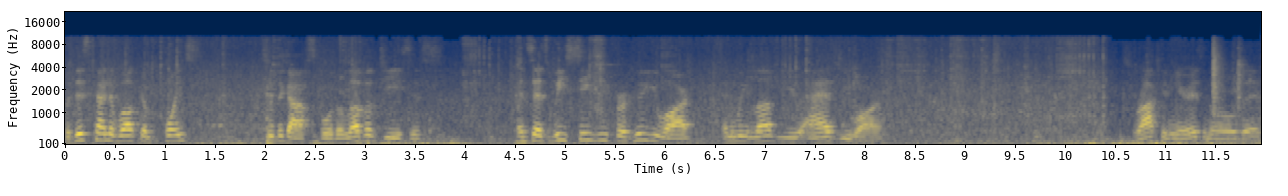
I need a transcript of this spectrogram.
But this kind of welcome points to the gospel, the love of Jesus, and says, We see you for who you are, and we love you as you are. It's rocking here, isn't it, a little bit?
